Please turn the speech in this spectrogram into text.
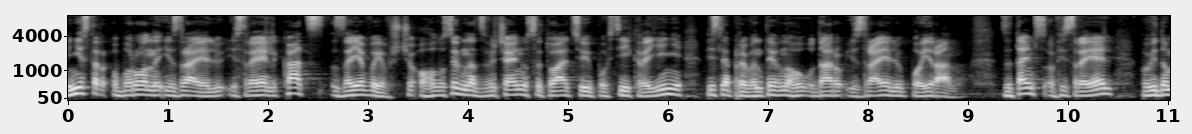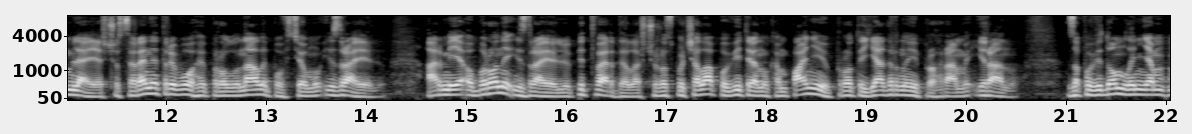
Міністр оборони Ізраїлю Ісраїль Кац заявив, що оголосив надзвичайну ситуацію по всій країні після превентивного удару Ізраїлю по Ірану. The Times of Israel повідомляє, що сирени тривоги пролунали по всьому Ізраїлю. Армія оборони Ізраїлю підтвердила, що розпочала повітряну кампанію проти ядерної програми Ірану. За повідомленням,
